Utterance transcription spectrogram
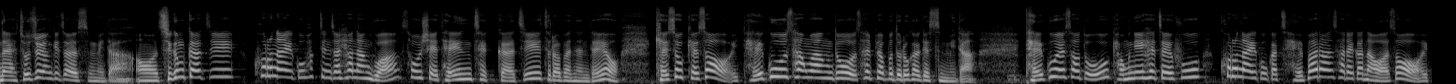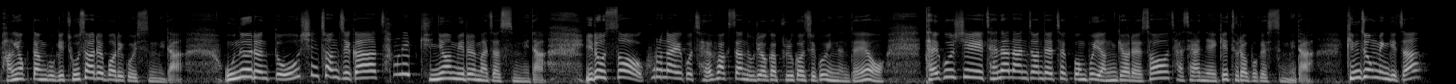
네, 조주영 기자였습니다. 어, 지금까지 코로나19 확진자 현황과 서울시의 대응책까지 들어봤는데요. 계속해서 대구 상황도 살펴보도록 하겠습니다. 대구에서도 격리 해제 후 코로나19가 재발한 사례가 나와서 방역 당국이 조사를 벌이고 있습니다. 오늘은 또 신천지가 창립 기념일을 맞았습니다. 이로써 코로나19 재확산 우려가 불거지고 있는데요. 대구시 재난안전대책본부 연결해서 자세한 얘기 들어보겠습니다. 김종민 기자.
